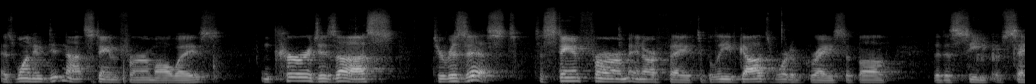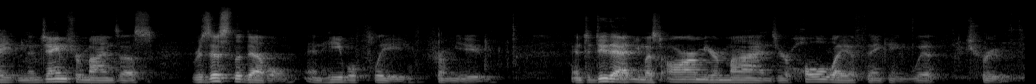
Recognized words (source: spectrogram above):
as one who did not stand firm always, encourages us to resist, to stand firm in our faith, to believe God's word of grace above the deceit of Satan. And James reminds us resist the devil, and he will flee from you. And to do that, you must arm your minds, your whole way of thinking, with truth.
